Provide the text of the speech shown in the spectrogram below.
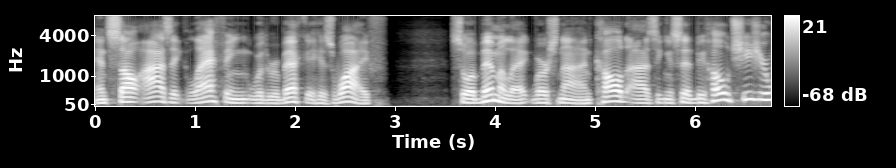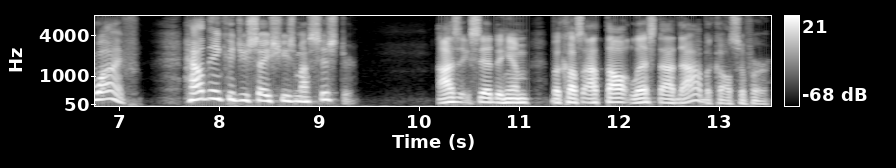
and saw Isaac laughing with Rebekah, his wife. So Abimelech, verse nine, called Isaac and said, "Behold, she's your wife. How then could you say she's my sister?" Isaac said to him, Because I thought lest I die because of her.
